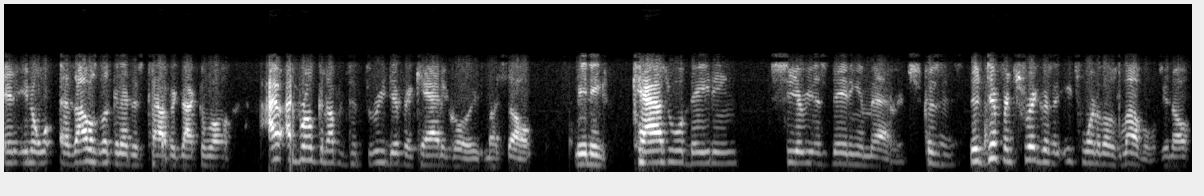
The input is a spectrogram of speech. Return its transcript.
And you know, as I was looking at this topic, Dr. Well, I, I broke it up into three different categories myself, meaning casual dating, serious dating and marriage because Mhm. there's different triggers at each one of those levels. You know,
